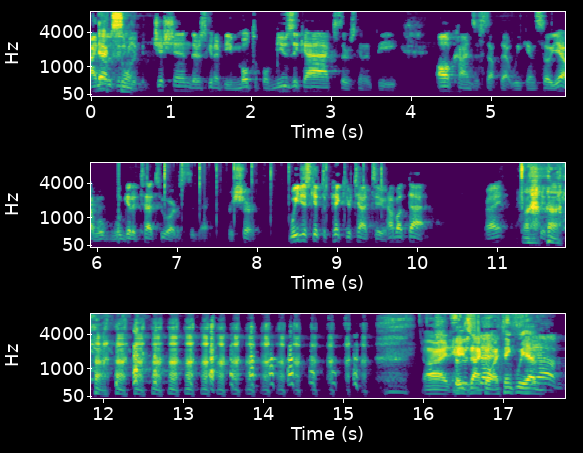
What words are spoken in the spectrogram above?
I know Excellent. there's going to be a magician. There's going to be multiple music acts. There's going to be all kinds of stuff that weekend. So yeah, we'll, we'll get a tattoo artist today for sure. We just get to pick your tattoo. How about that? Right? all right. Hey, Zacho, I think we have.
